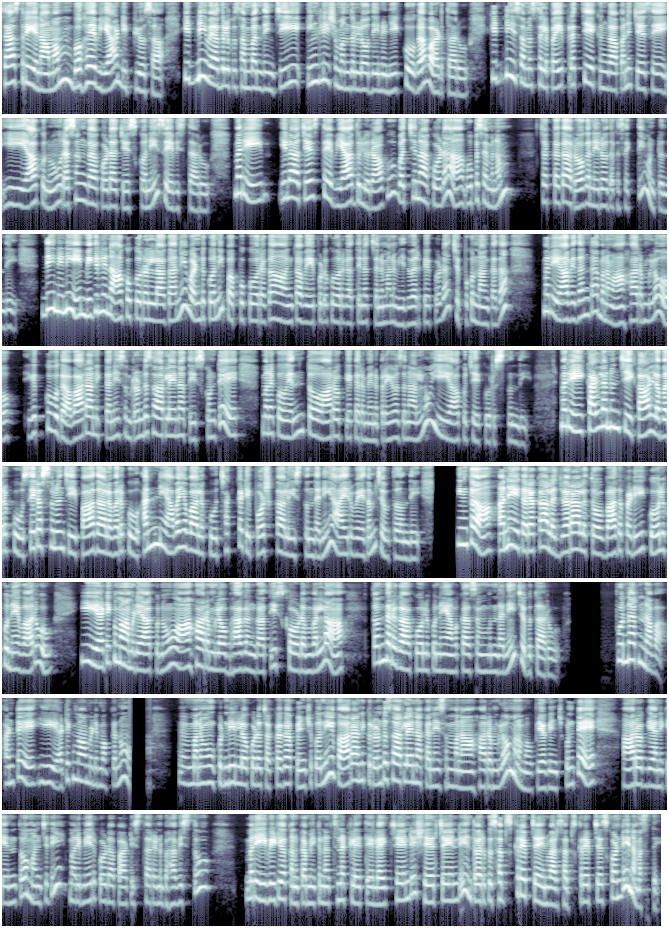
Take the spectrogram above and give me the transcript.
శాస్త్రీయ నామం బొహేవియా డిప్యూసా. కిడ్నీ వ్యాధులకు సంబంధించి ఇంగ్లీష్ మందుల్లో దీనిని ఎక్కువగా వాడతారు. కిడ్నీ సమస్యలపై ప్రత్యేకంగా పనిచేసే ఈ ఆకును రసంగా కూడా చేసుకొని సేవిస్తారు. మరి ఇలా చేస్తే వ్యాధులు రావు వచ్చినా కూడా ఉపశమనం చక్కగా రోగ నిరోధక శక్తి ఉంటుంది. దీనిని మిగిలిన ఆకుకూరల్లాగానే వండుకొని పప్పు కూరగా ఇంకా వేపుడు కూరగా తినొచ్చని మనం ఇదివరకే కూడా చెప్పుకున్నాం కదా. మరి ఆ విధంగా మనం ఆహారంలో ఎక్కువగా వారానికి కనీసం రెండు సార్లైనా తీసుకుంటే మనకు ఎంతో ఆరోగ్యకరమైన ప్రయోజనాలను ఈ ఆకు చేకూరుస్తుంది. మరి కళ్ళ నుంచి కాళ్ళ వరకు శిరస్సు నుంచి పాదాల వరకు అన్ని అవయవాలకు చక్కటి పోషకాలు ఇస్తుందని ఆయుర్వేదం చెబుతోంది. ఇంకా అనేక రకాల జ్వరాలతో బాధపడి కోలుకునేవారు ఈ అటిక మామిడి ఆకును ఆహారంలో భాగంగా తీసుకోవడం వల్ల తొందరగా కోలుకునే అవకాశం ఉందని చెబుతారు. పునర్నవ అంటే ఈ అటిక మామిడి మొక్కను మనము కుండీల్లో కూడా చక్కగా పెంచుకొని వారానికి రెండు సార్లైనా కనీసం మన ఆహారంలో మనం ఉపయోగించుకుంటే ఆరోగ్యానికి ఎంతో మంచిది. మరి మీరు కూడా పాటిస్తారని భావిస్తూ మరి ఈ వీడియో కనుక మీకు నచ్చినట్లయితే లైక్ చేయండి షేర్ చేయండి. ఇంతవరకు సబ్స్క్రైబ్ చేయని వారు సబ్స్క్రైబ్ చేసుకోండి. నమస్తే.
